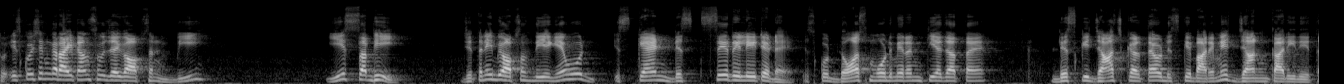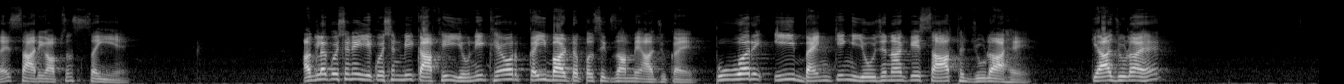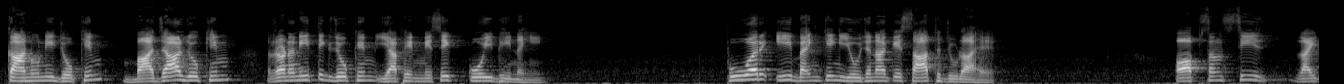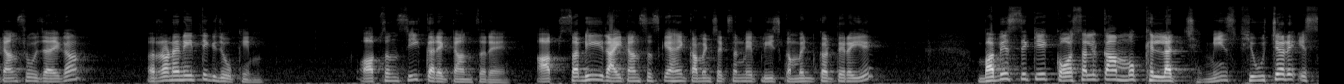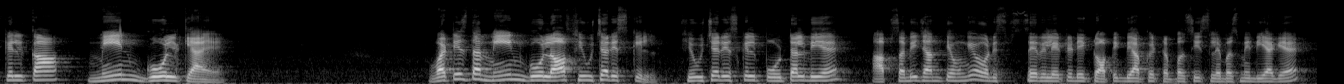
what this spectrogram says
तो इस क्वेश्चन का राइट आंसर हो जाएगा ऑप्शन बी ये सभी जितने भी ऑप्शन दिए गए हैं, वो स्कैन डिस्क से रिलेटेड है। इसको डॉस मोड में रन किया जाता है। डिस्क की जाँच करता है और डिस्क के बारे में जानकारी देता है। सारे ऑप्शन सही हैं। अगला क्वेश्चन है, ये क्वेश्चन भी काफ़ी यूनिक है और कई बार ट्रिपल्स एग्ज़ाम में आ चुका है। पुअर ई बैंकिंग योजना के साथ जुड़ा है। क्या जुड़ा है? कानूनी जोखिम, बाज़ार जोखिम, रणनीतिक जोखिम या फिर इनमें से कोई भी नहीं। पुअर ई बैंकिंग योजना के साथ जुड़ा है। ऑप्शन सी राइट आंसर हो जाएगा, रणनीतिक जोखिम। ऑप्शन सी करेक्ट आंसर है। आप सभी राइट आंसर्स क्या हैं कमेंट सेक्शन में प्लीज़ कमेंट करते रहिए। भविष्य के कौशल का मुख्य लक्ष्य मींस फ्यूचर स्किल का मेन गोल क्या है? What is the main goal of future skill future skill portal भी है, आप सभी जानते होंगे, और इससे रिलेटेड एक टॉपिक भी आपके ट्रिपल सी सिलेबस में दिया गया है।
